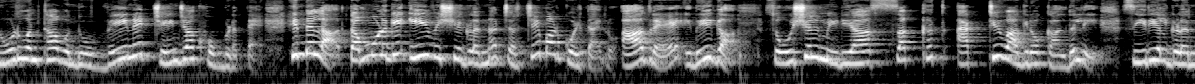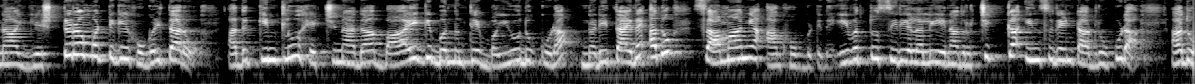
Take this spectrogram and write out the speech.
ನೋಡುವಂಥ ಒಂದು ವೇನೇ ಚೇಂಜ್ ಆಗಿ ಹೋಗ್ಬಿಡುತ್ತೆ. ಹಿಂದೆಲ್ಲ ತಮ್ಮೊಳಗೆ ಈ ವಿಷಯಗಳನ್ನು ಚರ್ಚೆ ಮಾಡ್ಕೊಳ್ತಾ ಇದ್ರು. ಆದರೆ ಇದೀಗ ಸೋಷಿಯಲ್ ಮೀಡಿಯಾ ಸಖತ್ ಆಕ್ಟಿವ್ ಆಗಿರೋ ಕಾಲದಲ್ಲಿ ಸೀರಿಯಲ್ಗಳನ್ನು ಎಷ್ಟರ ಮಟ್ಟಿಗೆ ಹೊಗಳ್ತಾರೋ ಅದಕ್ಕಿಂತಲೂ ಹೆಚ್ಚಿನಾದ ಬಾಯಿಗೆ ಬಂದಂತೆ ಬೈಯೋದು ಕೂಡ ನಡೀತಾ ಇದೆ. ಅದು ಸಾಮಾನ್ಯ ಆಗಿ ಹೋಗ್ಬಿಟ್ಟಿದೆ. ಇವತ್ತು ಸೀರಿಯಲಲ್ಲಿ ಏನಾದರೂ ಚಿಕ್ಕ ಇನ್ಸಿಡೆಂಟ್ ಆದರೂ ಕೂಡ ಅದು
